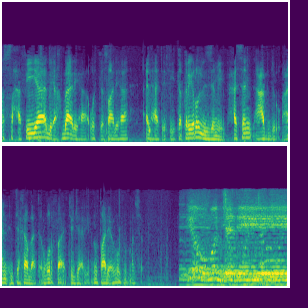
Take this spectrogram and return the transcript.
الصحفية بأخبارها واتصالها الهاتفي. تقرير للزميل حسن عبدو عن انتخابات الغرفة التجارية. نطالعه ثم نسعد يوم جديد.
